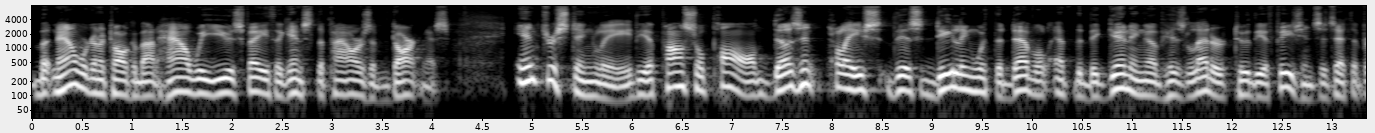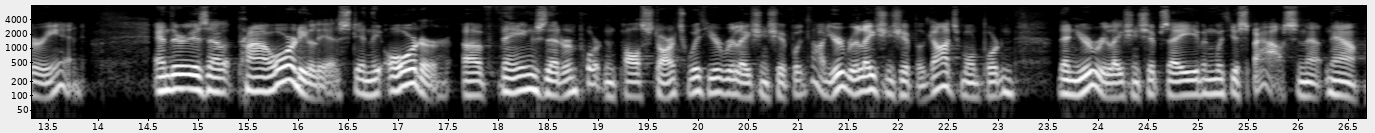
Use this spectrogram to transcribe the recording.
But now we're going to talk about how we use faith against the powers of darkness. Interestingly, the Apostle Paul doesn't place this dealing with the devil at the beginning of his letter to the Ephesians, it's at the very end. And there is a priority list in the order of things that are important. Paul starts with your relationship with God. Your relationship with God's more important than your relationship, say, even with your spouse. Now, now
